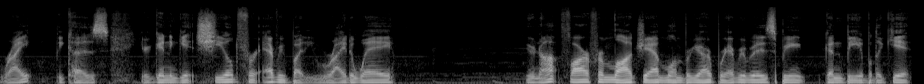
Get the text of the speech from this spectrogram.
right? Because you're going to get shield for everybody right away. You're not far from Logjam Lumberyard, where everybody's going to be able to get,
